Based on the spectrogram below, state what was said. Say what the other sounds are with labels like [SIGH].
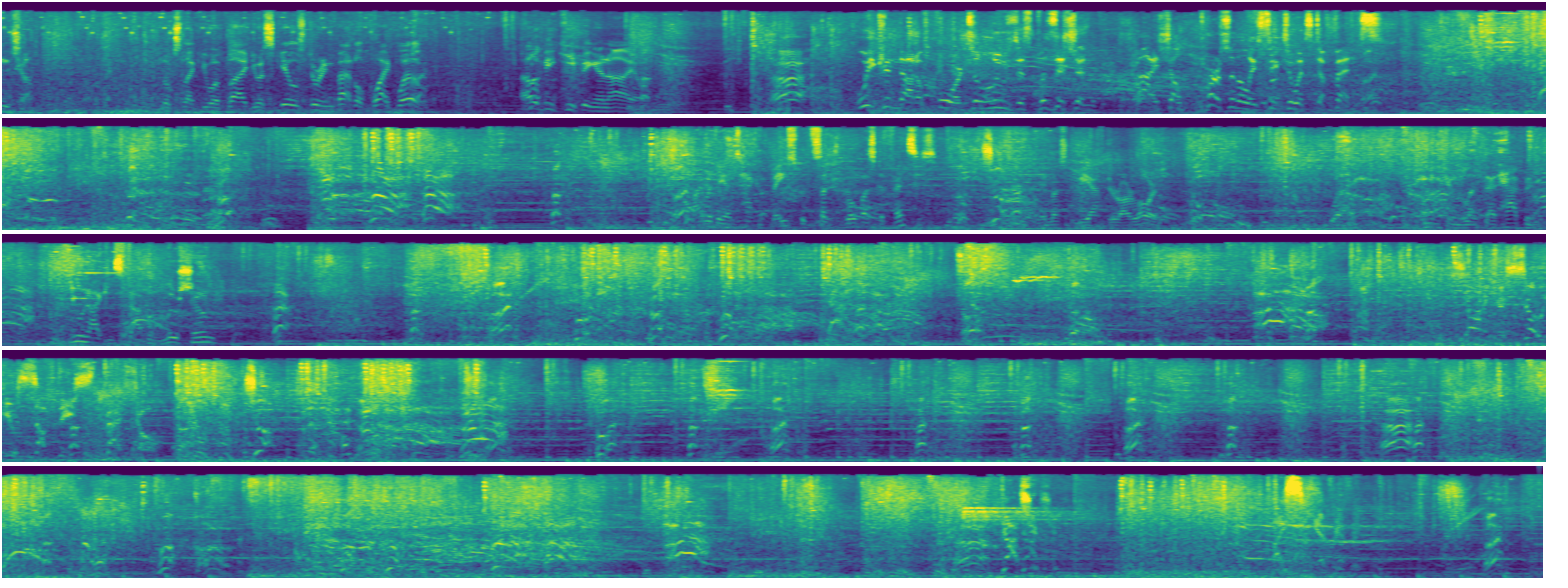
Sancha. Looks like you applied your skills during battle quite well. I'll be keeping an eye on you. Ah, we cannot afford to lose this position. I shall personally see to its defense. Why would they attack a base with such robust defenses? They must be after our lord. Well, I'm not gonna let that happen. You and I can stop him, Lu Xun. Trying to show you something special! Got you! I see everything. Got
